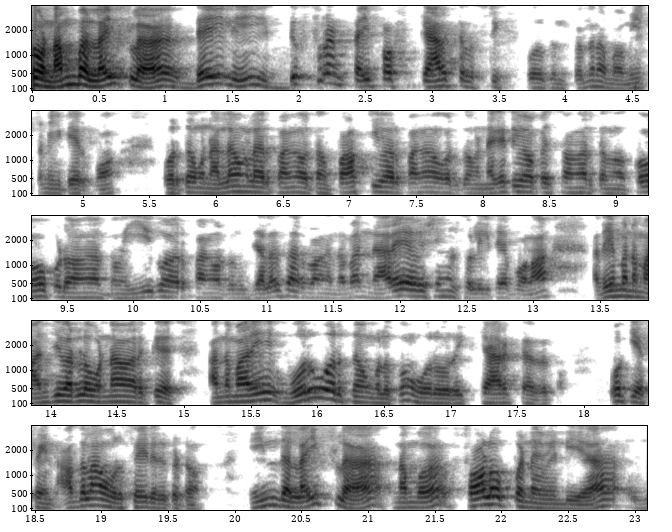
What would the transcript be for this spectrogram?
So நம்ம லைஃப்ல daily different type of characteristics persons வந்து நம்ம மீட் பண்ணிக்கிட்டே இருப்போம். ஒருத்தவங்க நல்லவங்களா இருப்பாங்க ஒருத்தவங்க பாசிட்டிவா இருப்பாங்க ஒருத்தவங்க நெகட்டிவா பேசுவாங்க ஒருத்தவங்க கோவப்படுவாங்க ஒருத்தவங்க ஈகோவா இருப்பாங்க ஒருத்தவங்க ஜலசா இருப்பாங்க. இந்த மாதிரி நிறைய விஷயங்கள் சொல்லிக்கிட்டே போகலாம். அதே மாதிரி நம்ம அஞ்சு வரல ஒன்னாவா இருக்கு. அந்த மாதிரி ஒரு ஒருத்தவங்களுக்கும் ஒரு ஒரு கேரக்டர் இருக்கும். ஓகே ஃபைன் அதெல்லாம் ஒரு சைடு இருக்கட்டும். இந்த லைஃப்ல நம்ம ஃபாலோ பண்ண வேண்டிய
